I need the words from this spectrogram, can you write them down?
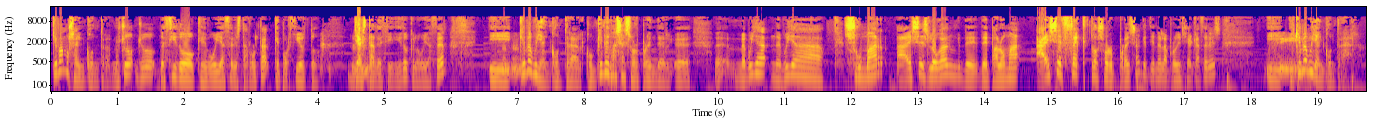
¿qué vamos a encontrarnos? Yo, yo decido que voy a hacer esta ruta, que por cierto ya está decidido que lo voy a hacer. ¿Y qué me voy a encontrar? ¿Con qué me vas a sorprender? Eh, eh, me, voy a, me voy a sumar a ese eslogan de, de, Paloma, a ese efecto sorpresa que tiene la provincia de Cáceres. ¿Y, ¿y qué me voy a encontrar?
